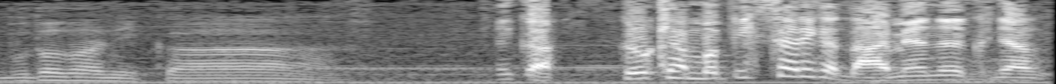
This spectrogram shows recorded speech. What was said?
묻어나니까 그러니까, 그렇게 한번 삑사리가 나면은 그냥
